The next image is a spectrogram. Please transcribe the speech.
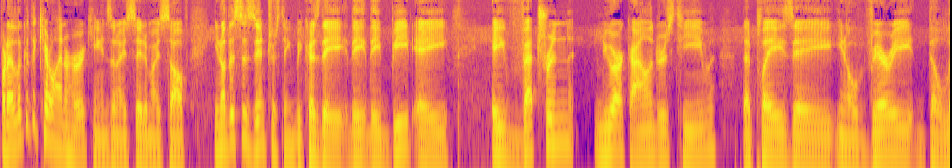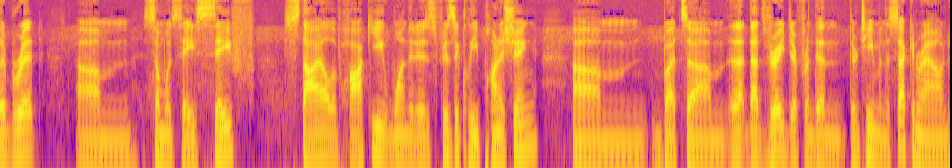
but I look at the Carolina Hurricanes and I say to myself, you know, this is interesting because they, they, they beat a a veteran New York Islanders team that plays a you know very deliberate um, some would say safe style of hockey, one that is physically punishing. Um, but um, that, that's very different than their team in the second round,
